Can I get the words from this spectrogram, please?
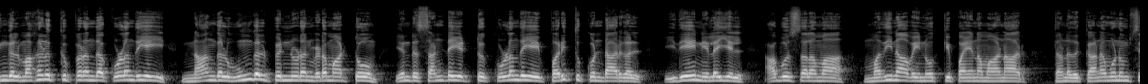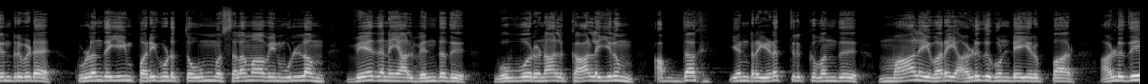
எங்கள் மகனுக்கு பிறந்த குழந்தையை நாங்கள் உங்கள் பெண்ணுடன் விடமாட்டோம் என்று சண்டையிட்டு குழந்தையை பறித்து கொண்டார்கள். இதே நிலையில் அபு சலமா மதினாவை நோக்கி பயணமானார். தனது கணவனும் சென்றுவிட குழந்தையையும் பறிகொடுத்த உம்மு சலமாவின் உள்ளம் வேதனையால் வெந்தது. ஒவ்வொரு நாள் காலையிலும் அப்தஹ் என்ற இடத்திற்கு வந்து மாலை வரை அழுது கொண்டே இருப்பார். அழுதே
